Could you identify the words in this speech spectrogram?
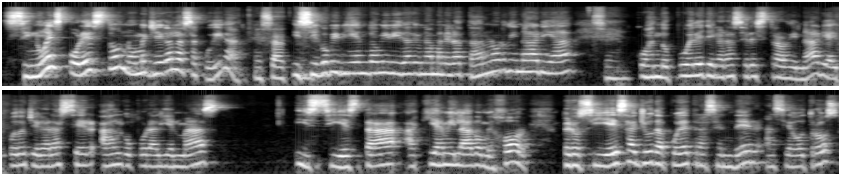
si no es por esto, no me llega la sacudida. Exacto. Y sigo viviendo mi vida de una manera tan ordinaria cuando puede llegar a ser extraordinaria y puedo llegar a ser algo por alguien más y si está aquí a mi lado, mejor. Pero si esa ayuda puede trascender hacia otros,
